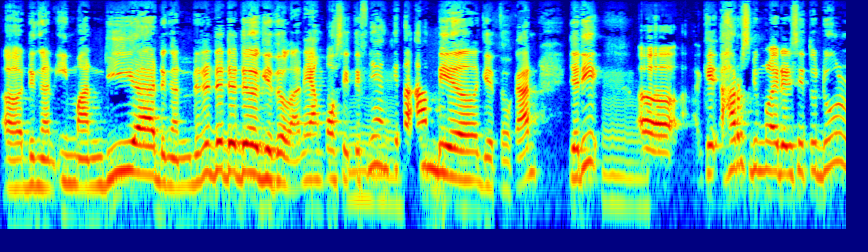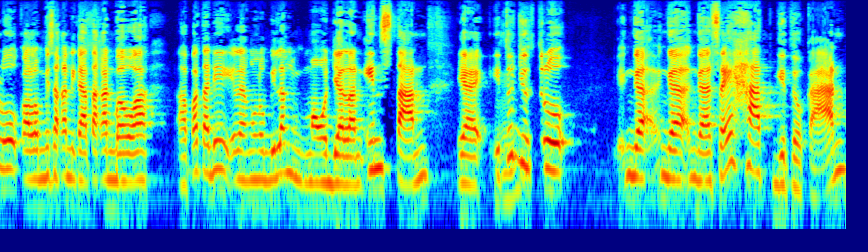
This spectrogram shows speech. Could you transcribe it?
uh, dengan iman dia dengan dede gitu lah yang positifnya hmm. yang kita ambil gitu kan jadi hmm. uh, harus dimulai dari situ dulu kalau misalkan dikatakan bahwa apa tadi yang lo bilang mau jalan instan ya itu hmm. justru nggak nggak nggak sehat gitu kan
